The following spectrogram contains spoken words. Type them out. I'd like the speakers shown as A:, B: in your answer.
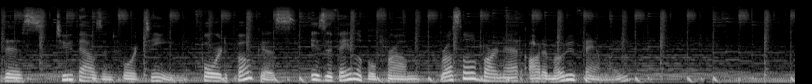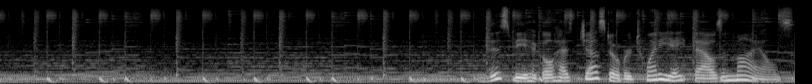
A: This 2014 Ford Focus is available from Russell Barnett Automotive Family. This vehicle has just over 28,000 miles.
